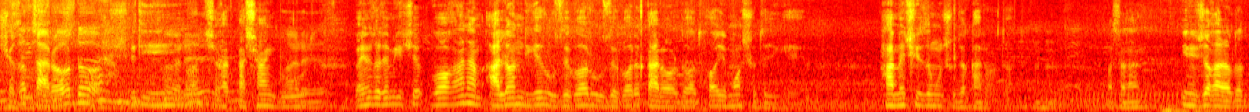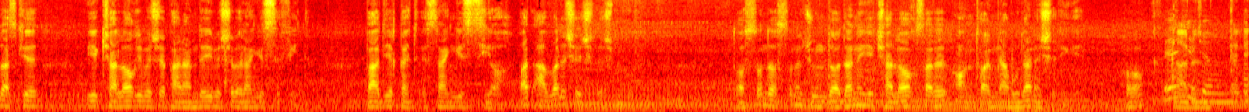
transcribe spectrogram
چقدر قرار داشت؟ دیدی؟ آره. چقدر قشنگ بود. آره. و اینو داره میگه که واقعا هم الان دیگه روزگار روزگار قراردادهای ما شده دیگه. همه چیزمون شده قرارداد. مثلا این اینجا قرارداد بس که یه کلاقی بشه پرنده‌ای بشه به رنگ سفید. بعد یه قطعه سنگ سیاه. بعد اولش چه چیزش می‌گفت؟ داستان داستان جون دادن یه کلاق سر آن تایم نبودنشه دیگه. خب؟ خیلی آره. جالب. خیلی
